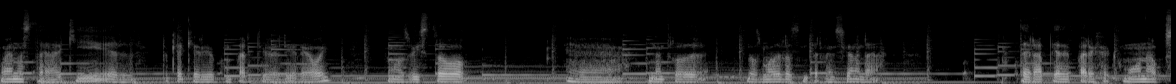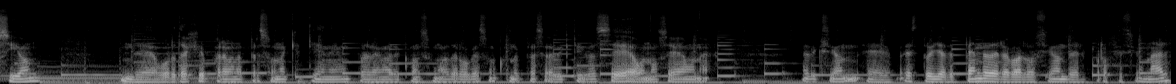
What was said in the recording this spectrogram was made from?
Bueno, hasta aquí el, lo que he querido compartir el día de hoy. Hemos visto eh, dentro de los modelos de intervención la terapia de pareja como una opción de abordaje para una persona que tiene un problema de consumo de drogas o conductas adictivas, sea o no sea una adicción. Eh, esto ya depende de la evaluación del profesional.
